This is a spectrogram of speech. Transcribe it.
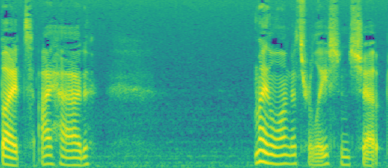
but I had my longest relationship.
